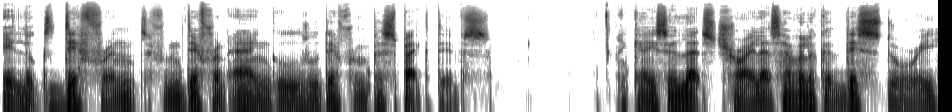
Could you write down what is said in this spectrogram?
it looks different from different angles or different perspectives. Okay, so let's try. Let's have a look at this story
